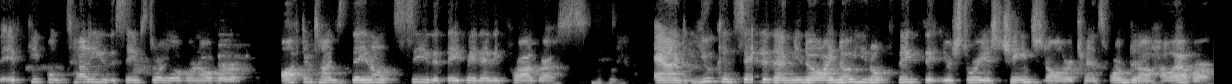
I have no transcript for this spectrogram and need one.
if people tell you the same story over and over oftentimes they don't see that they've made any progress. Mm-hmm. And you can say to them, you know, I know you don't think that your story has changed at all or transformed at all. However,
